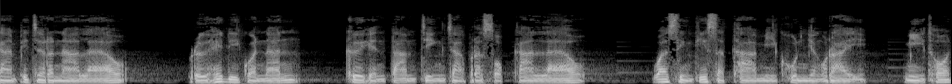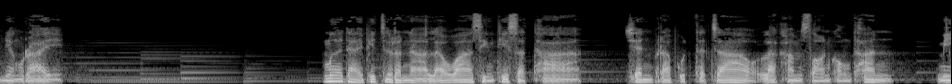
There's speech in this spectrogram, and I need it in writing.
การพิจารณาแล้ว หรือให้ดีกว่านั้น คือเห็นตามจริงจากประสบการณ์แล้ว ว่าสิ่งที่ศรัทธามีคุณอย่างไร มีโทษอย่างไร เมื่อใดพิจารณาแล้วว่าสิ่งที่ศรัทธา เช่นพระพุทธเจ้าและคำสอนของท่าน มี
